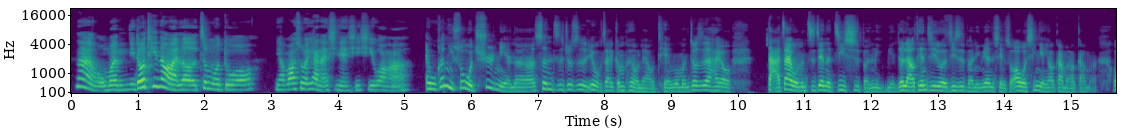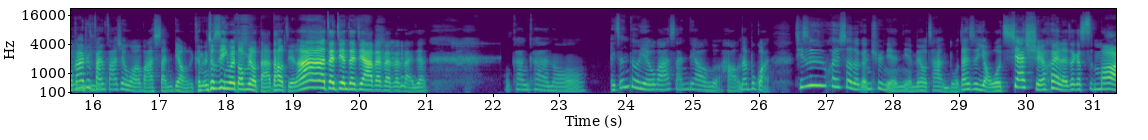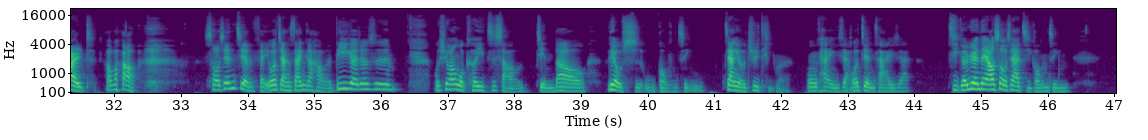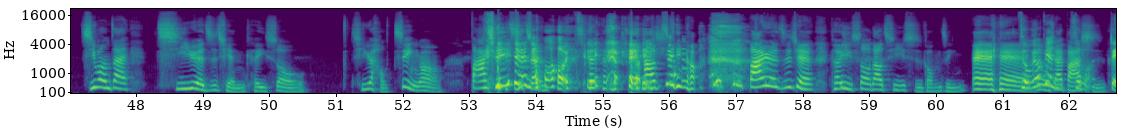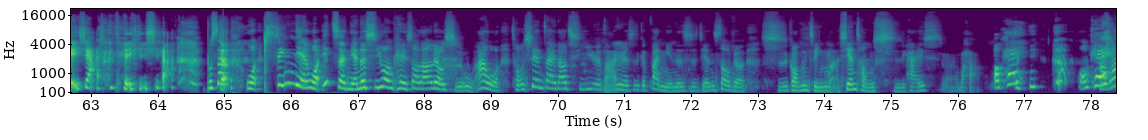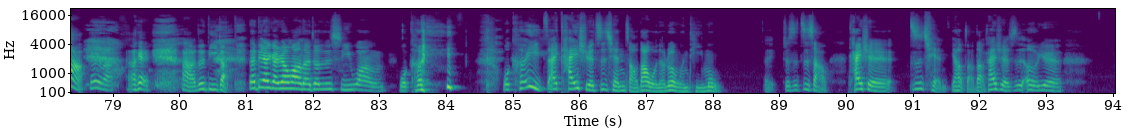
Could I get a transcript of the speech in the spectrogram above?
那我们你都听到完了这么多，你要不要说一下你的新年新希望啊？我跟你说，我去年呢、啊，甚至就是因为我在跟朋友聊天，我们就是还有打在我们之间的记事本里面，就聊天记录的记事本里面写说，哦，我新年要干嘛要干嘛。我刚才去翻，发现我好像把它删掉了，嗯嗯，可能就是因为都没有达到，直接啊，再见再见啊，拜拜拜拜这样。我看看哦，哎、欸，真的耶，我把它删掉了。好，那不管，其实会设的跟去年也没有差很多，但是有，我现在学会了这个 SMART，好不好？首先减肥，我讲三个好了。第一个就是，我希望我可以至少减到六十五公斤，这样有具体吗？我们看一下，我检查一下，几个月内要瘦下几公斤？希望在七月之前可以瘦七月好近哦。八月之前好近，好近哦！八月之前可以瘦到七十公斤，哎、欸，怎么又变在八十？等一下，等一下，不是、啊、我新年我一整年的希望可以瘦到六十五啊！我从现在到七月八月是个半年的时间，瘦个十公斤嘛，先从十开始嘛，好不好？OK，OK? 好不好？可以吗？OK，好，这是第一个。那第二个愿望呢，就是希望我可以，我可以在开学之前找到我的论文题目。对，就是至少开学之前要找到。开学是二月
